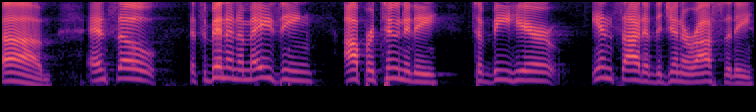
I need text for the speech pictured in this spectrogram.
um, and so it's been an amazing opportunity to be here inside of the generosity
